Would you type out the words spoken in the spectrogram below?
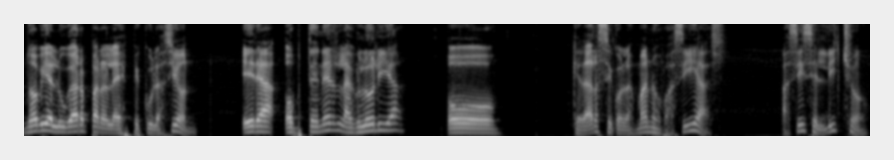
No había lugar para la especulación. Era obtener la gloria o quedarse con las manos vacías. ¿Así es el dicho?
